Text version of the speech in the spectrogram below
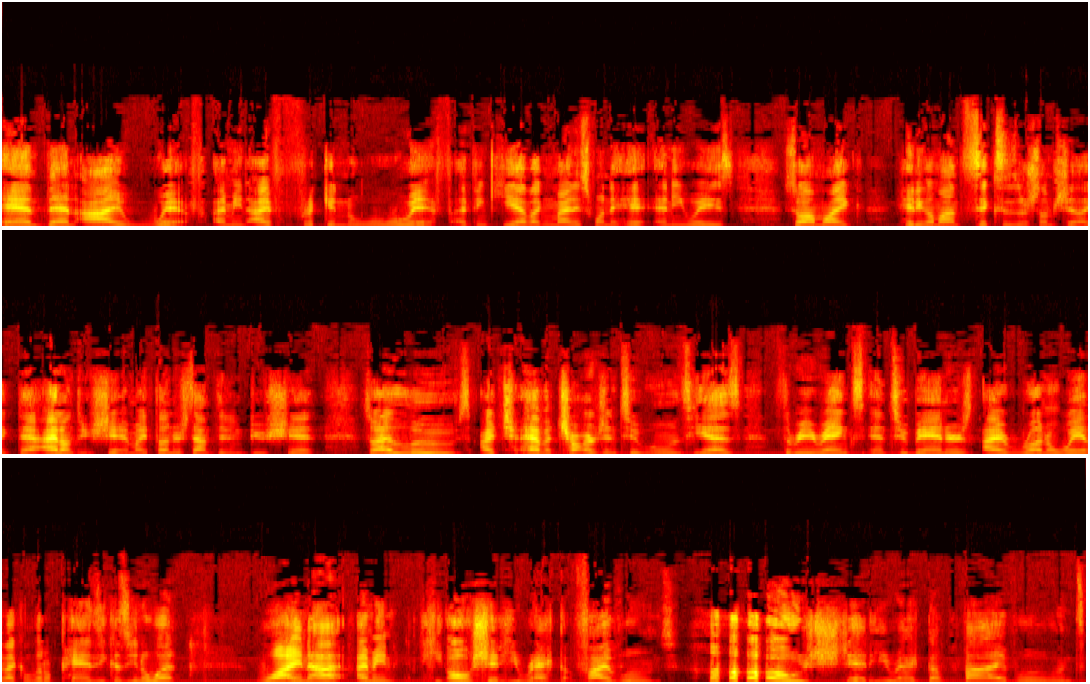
and then I whiff. I mean, I freaking whiff. I think he had like minus one to hit anyways, so I'm like hitting him on sixes or some shit like that. I don't do shit, and my Thunderstomp didn't do shit. So I lose. I ch- have a charge and two wounds. He has three ranks and two banners. I run away like a little pansy because you know what? Why not? I mean, he. Oh shit, he racked up five wounds. Oh shit, he racked up five wounds.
